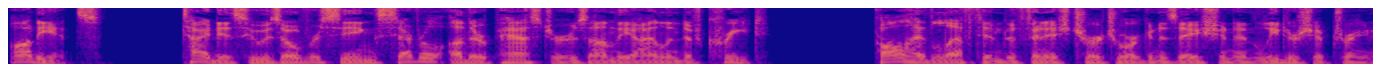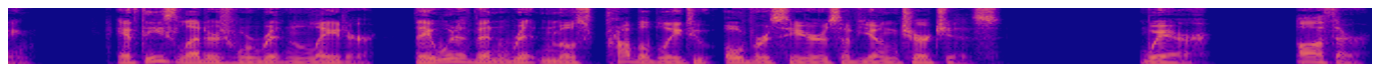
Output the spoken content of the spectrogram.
Audience Titus, who is overseeing several other pastors on the island of Crete. Paul had left him to finish church organization and leadership training. If these letters were written later, they would have been written most probably to overseers of young churches. Where? Author.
